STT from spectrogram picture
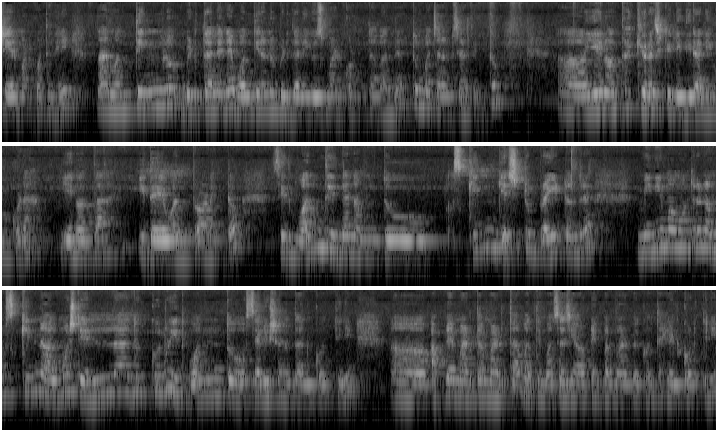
ಶೇರ್ ಮಾಡ್ಕೊತಿದ್ದೀನಿ ನಾನು ಒಂದು ತಿಂಗಳು ಬಿಡ್ದಲೇ ಒಂದು ದಿನನೂ ಬಿಡ್ದಲೇ ಯೂಸ್ ಮಾಡ್ಕೊತಾ ಬಂದೆ. ತುಂಬ ಚೆನ್ನಾಗಿ ರಿಸಲ್ಟ್ ಏನು ಅಂತ ಕ್ಯೂರಿಯಾಸಿಟಿಲಿದ್ದೀರಾ ನೀವು ಕೂಡ? ಏನು ಅಂತ ಇದೆ ಒಂದು ಪ್ರಾಡಕ್ಟು ಸೊ ಇದು ಒಂದರಿಂದ ನಮ್ಮದು ಸ್ಕಿನ್ ಎಷ್ಟು ಬ್ರೈಟ್ ಅಂದರೆ ಮಿನಿಮಮ್ ಅಂದರೆ ನಮ್ಮ ಸ್ಕಿನ್ ಆಲ್ಮೋಸ್ಟ್ ಎಲ್ಲದಕ್ಕೂ ಇದು ಒಂದು ಸೊಲ್ಯೂಷನ್ ಅಂತ ಅಂದ್ಕೊತೀನಿ ಅಪ್ಲೈ ಮಾಡ್ತಾ ಮಾಡ್ತಾ ಮತ್ತು ಮಸಾಜ್ ಯಾವ ಟೈಪಲ್ಲಿ ಮಾಡಬೇಕು ಅಂತ ಹೇಳ್ಕೊಡ್ತೀನಿ.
